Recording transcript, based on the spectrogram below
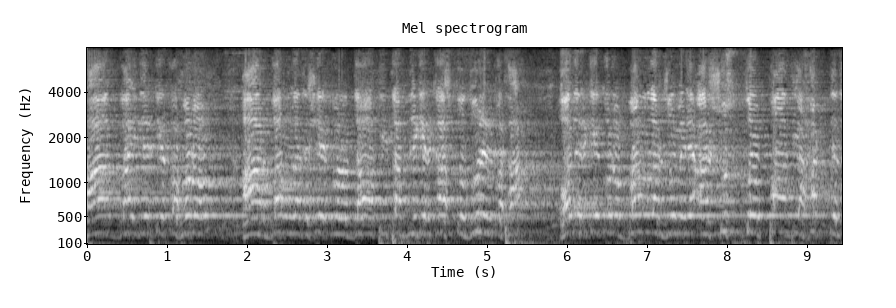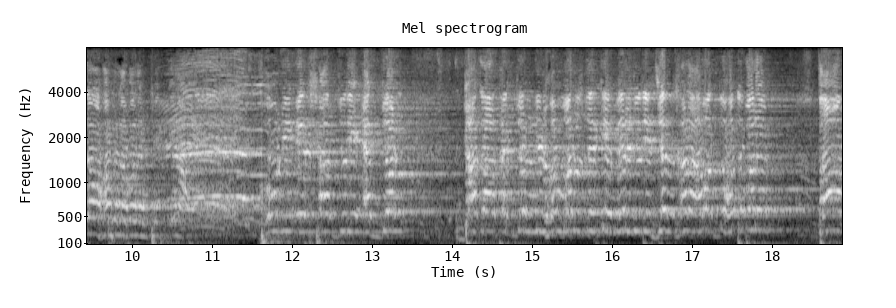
সাত ভাইদেরকে কখনো আর বাংলাদেশে কোন দাওয়াতি তাবলিগের কাজ তো দূরের কথা, ওদেরকে কোন বাংলার জমিনে আর সুস্থ পা দিয়ে হাঁটতে দেওয়া হবে না বলেন ঠিক কিনা? খুনি এরশাদ যদি একজন, ডাকাত একজন নির্ভম মানুষদেরকে মেরে যদি জেলখানা আবদ্ধ হতে পারে, তার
